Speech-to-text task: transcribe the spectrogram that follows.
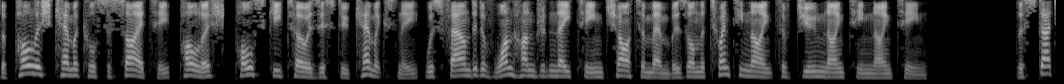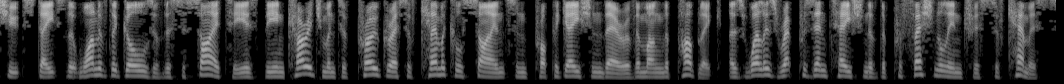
The Polish Chemical Society Polish, Polskie Towarzystwo Chemiczne was founded of 118 charter members on 29 June 1919. The statute states that one of the goals of the society is the encouragement of progress of chemical science and propagation thereof among the public, as well as representation of the professional interests of chemists,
